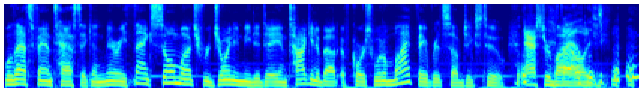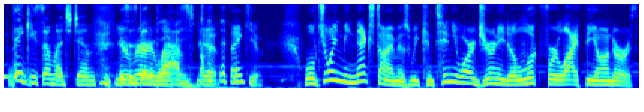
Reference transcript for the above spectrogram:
well, that's fantastic. And Mary, thanks so much for joining me today and talking about, of course, one of my favorite subjects too, astrobiology. Thank you so much, Jim. You're this has very been a blast. welcome. Yeah, thank you. Well, join me next time as we continue our journey to look for life beyond Earth.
